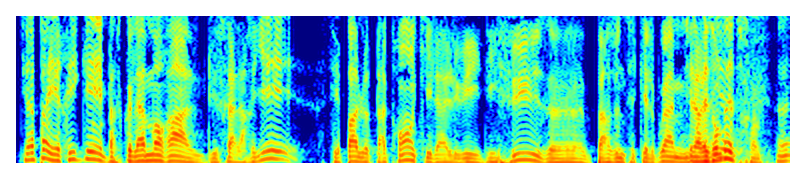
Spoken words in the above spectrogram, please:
Je dirais pas irriguer parce que la morale du salarié, c'est pas le patron qui la lui diffuse euh, par je ne sais quelle voie. C'est la raison d'être. Euh,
